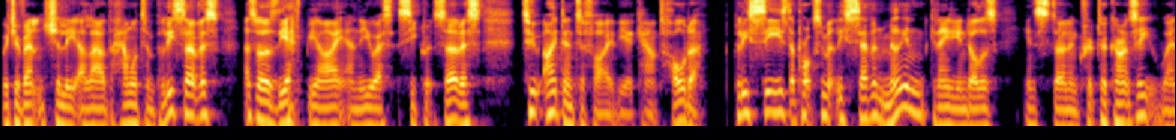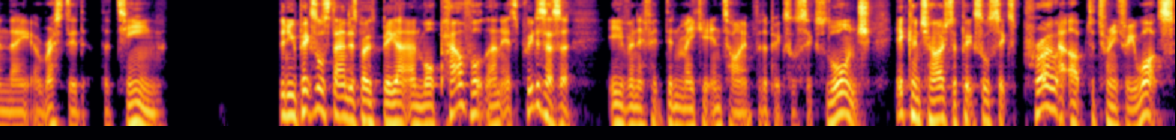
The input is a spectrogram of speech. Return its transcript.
which eventually allowed the Hamilton Police Service, as well as the FBI and the US Secret Service, to identify the account holder. Police seized approximately 7 million Canadian dollars in stolen cryptocurrency when they arrested the teen. The new Pixel stand is both bigger and more powerful than its predecessor even if it didn't make it in time for the Pixel 6 launch. It can charge the Pixel 6 Pro at up to 23 watts,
